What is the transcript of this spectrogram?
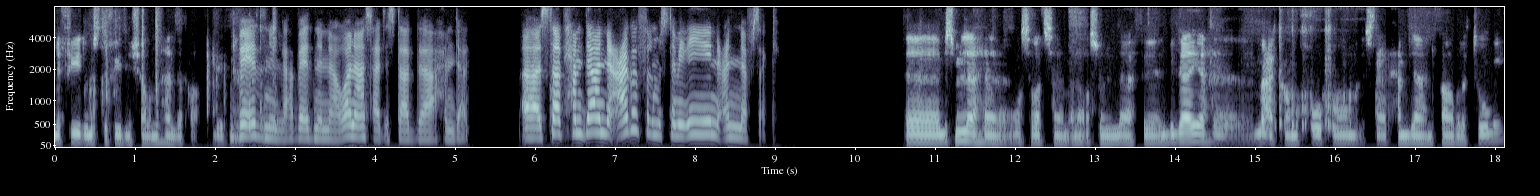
نفيد ونستفيد إن شاء الله من هاللقاء بإذن الله. بإذن الله وأنا أسعد أستاذ حمدان. آه، أستاذ حمدان عرف المستمعين عن نفسك. آه، بسم الله والصلاة والسلام على رسول الله. في البداية آه، معكم أخوكم الأستاذ حمدان فاضل التومي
